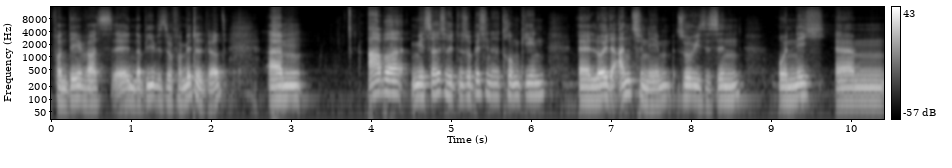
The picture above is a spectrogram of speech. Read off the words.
von dem, was in der Bibel so vermittelt wird. Ähm, aber mir soll es heute so ein bisschen darum gehen, äh, Leute anzunehmen, so wie sie sind und nicht ähm,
